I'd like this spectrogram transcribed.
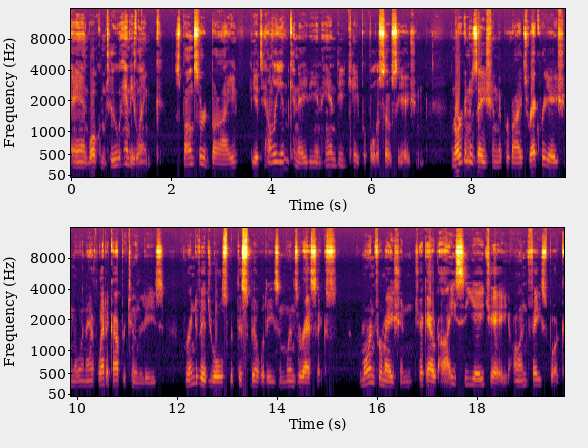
And welcome to Handi-Link, sponsored by the Italian Canadian Handy Capable Association, an organization that provides recreational and athletic opportunities for individuals with disabilities in Windsor, Essex. For more information, check out ICHA on Facebook.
